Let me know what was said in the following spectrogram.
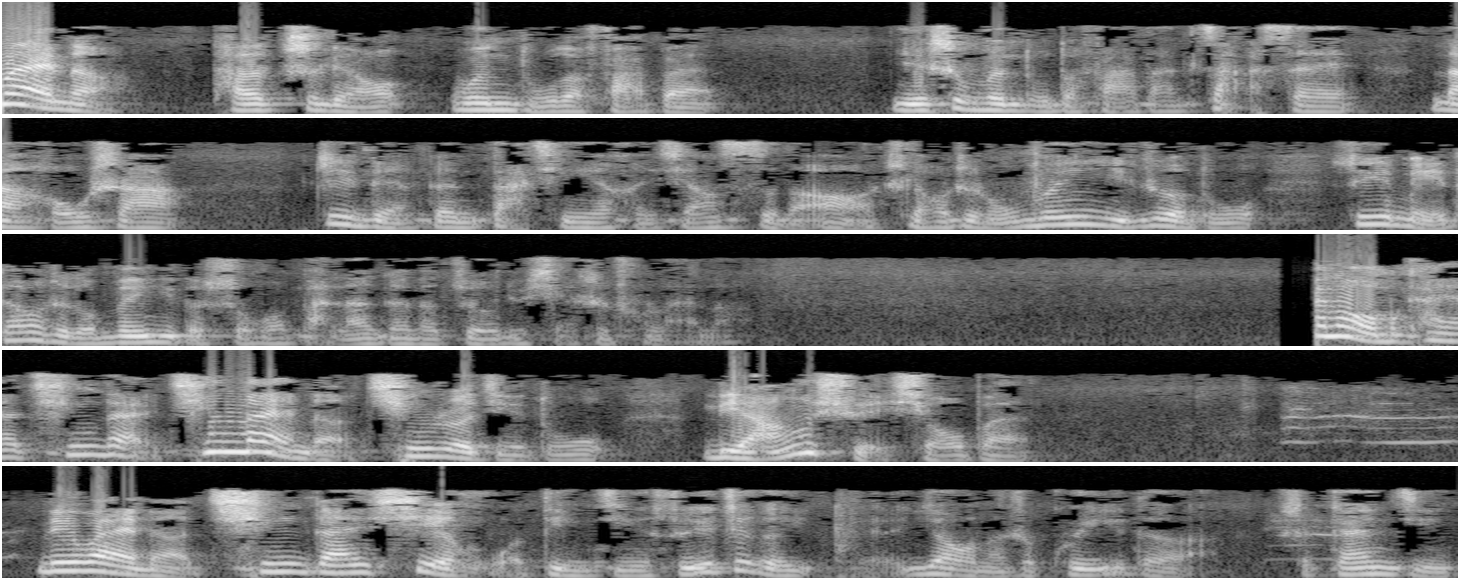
外呢，它的治疗温毒的发斑，也是温毒的发斑、炸腮、烂喉沙，这点跟大青叶很相似的啊，治疗这种瘟疫热毒。所以每到这个瘟疫的时候，板蓝根的作用就显示出来了。现在我们看一下清代，清代呢清热解毒、凉血消斑。另外呢，清肝泻火、定惊，所以这个药呢是归的是肝经。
